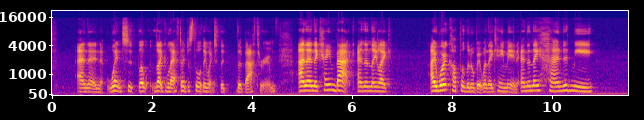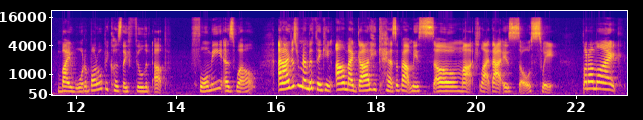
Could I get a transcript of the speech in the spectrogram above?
and then went to the like left. I just thought they went to the, the bathroom. And then they came back and then they like I woke up a little bit when they came in and then they handed me my water bottle because they filled it up for me as well. And I just remember thinking, oh my God, he cares about me so much. Like, that is so sweet. But I'm like,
